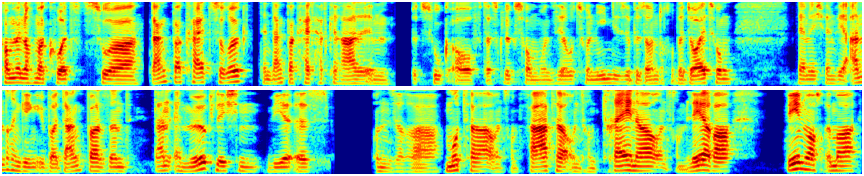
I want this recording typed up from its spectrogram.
Kommen wir nochmal kurz zur Dankbarkeit zurück, denn Dankbarkeit hat gerade in Bezug auf das Glückshormon Serotonin diese besondere Bedeutung, nämlich wenn wir anderen gegenüber dankbar sind, dann ermöglichen wir es unserer Mutter, unserem Vater, unserem Trainer, unserem Lehrer, wem auch immer,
